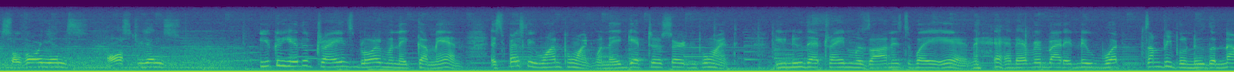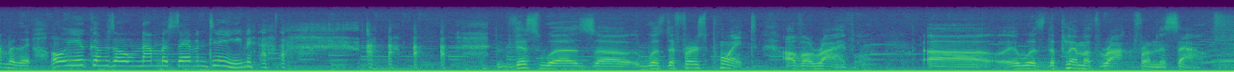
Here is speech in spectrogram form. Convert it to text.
Slavonians, Austrians. You could hear the trains blowing when they come in, especially one point, when they get to a certain point. You knew that train was on its way in, and everybody knew what, some people knew the number. Oh, here comes old number 17. this was, uh, was the first point of arrival. Uh, it was the Plymouth Rock from the south.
